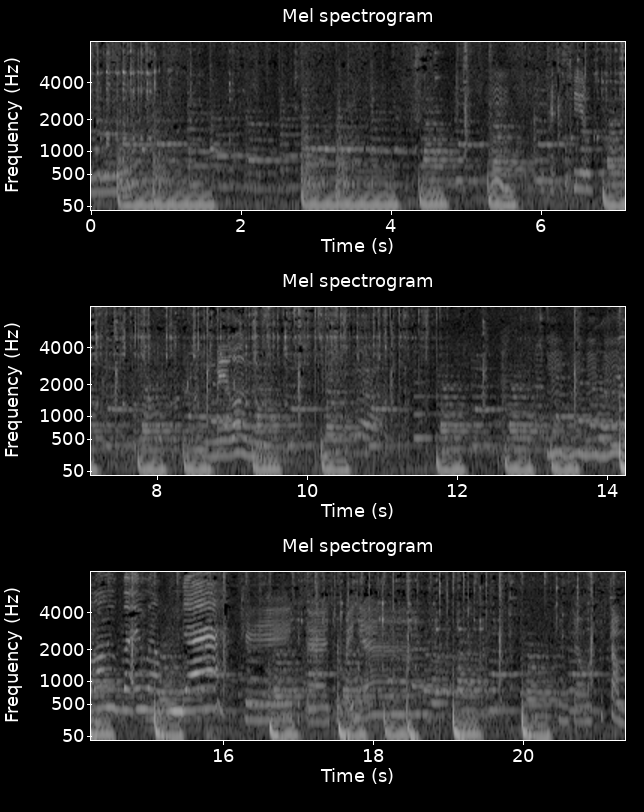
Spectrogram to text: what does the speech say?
Hmm, pakai sirup melon. Oke, kita cobain ya. Hitam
